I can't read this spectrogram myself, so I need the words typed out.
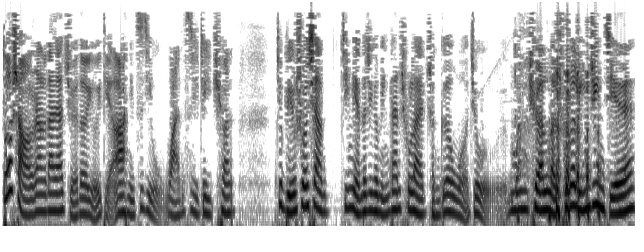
多少让大家觉得有一点啊，你自己玩自己这一圈。就比如说像今年的这个名单出来，整个我就蒙圈了。除了林俊杰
